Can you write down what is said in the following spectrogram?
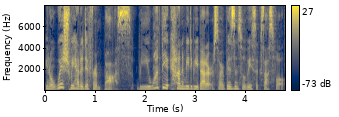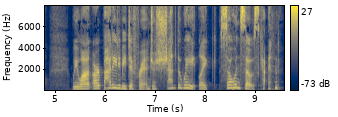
you know, wish we had a different boss. We want the economy to be better so our business will be successful. We want our body to be different and just shed the weight like so and so's can.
